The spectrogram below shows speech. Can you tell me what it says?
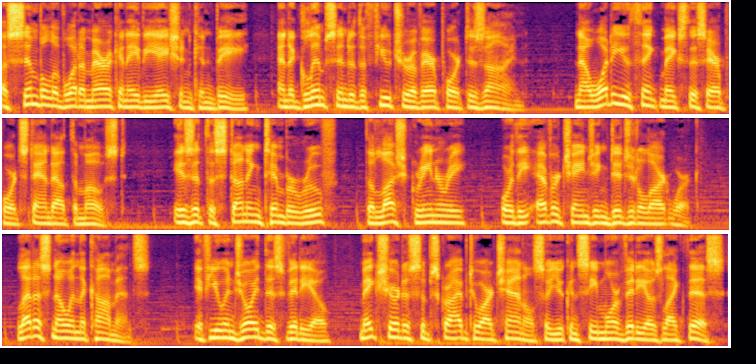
a symbol of what American aviation can be, and a glimpse into the future of airport design. Now, what do you think makes this airport stand out the most? Is it the stunning timber roof, the lush greenery, or the ever-changing digital artwork? Let us know in the comments. If you enjoyed this video, make sure to subscribe to our channel so you can see more videos like this.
